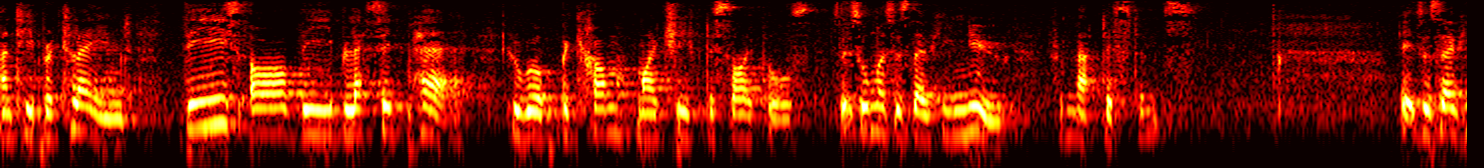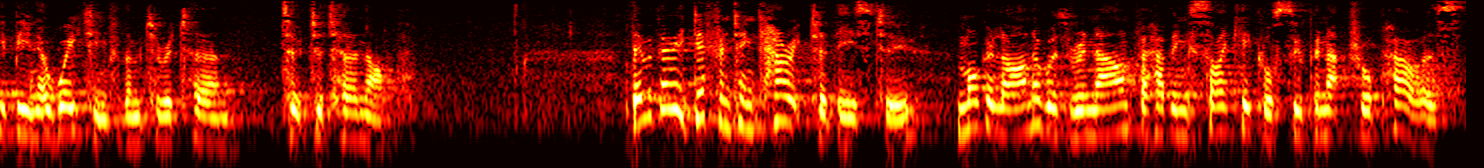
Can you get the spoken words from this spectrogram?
and he proclaimed, These are the blessed pair who will become my chief disciples. So it's almost as though he knew from that distance. It's as though he'd been awaiting for them to return to, to turn up. They were very different in character, these two. Moggallana was renowned for having psychic or supernatural powers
